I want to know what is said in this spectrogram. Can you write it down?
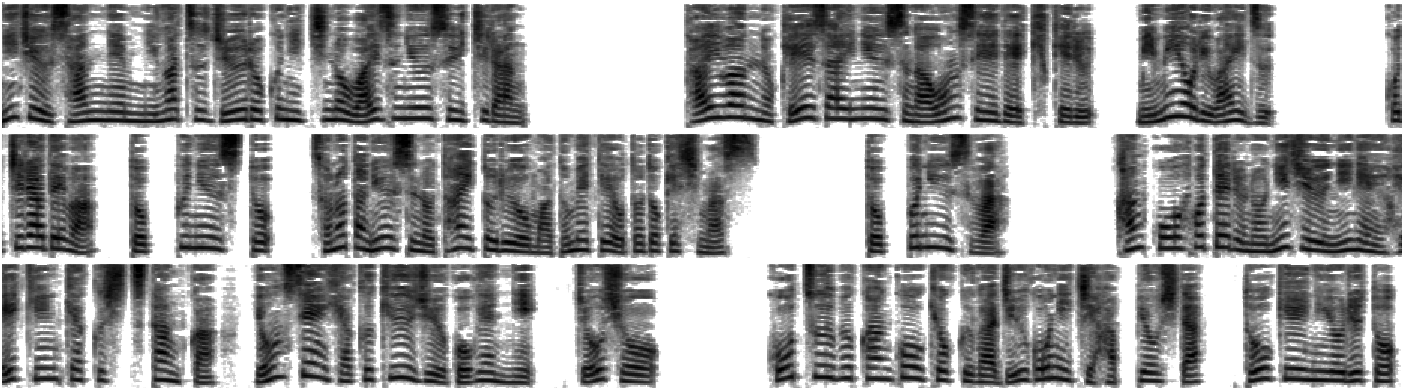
2023年2月16日のワイズニュース一覧。台湾の経済ニュースが音声で聞ける耳よりワイズ。こちらではトップニュースとその他ニュースのタイトルをまとめてお届けします。トップニュースは観光ホテルの22年平均客室単価4195元に上昇。交通部観光局が15日発表した統計によると、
